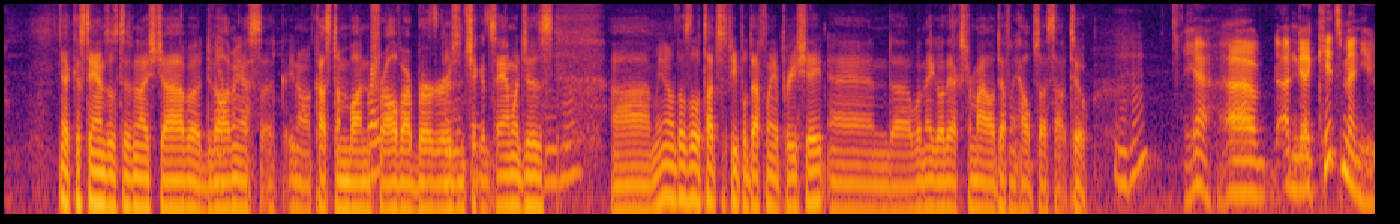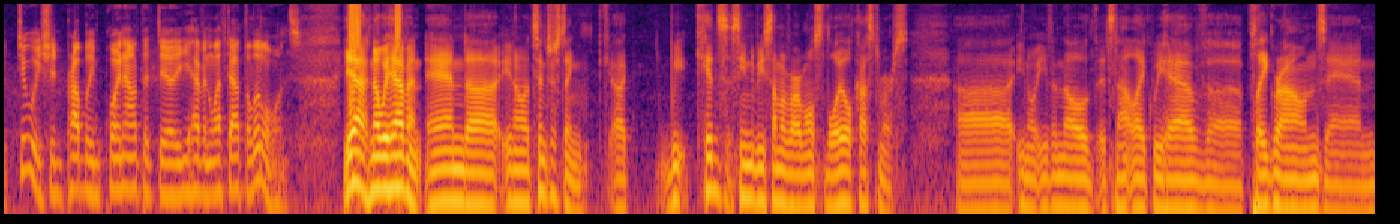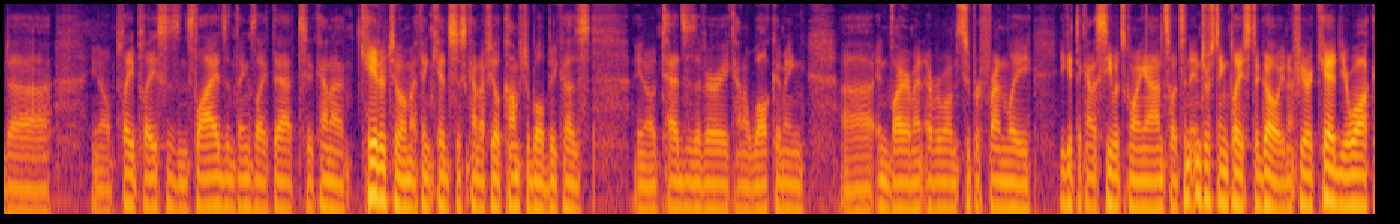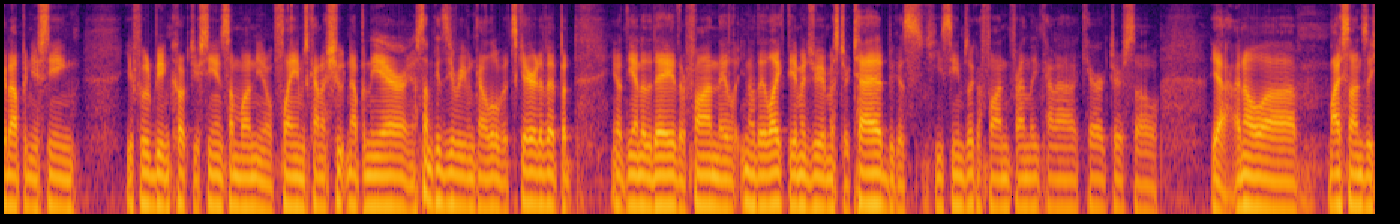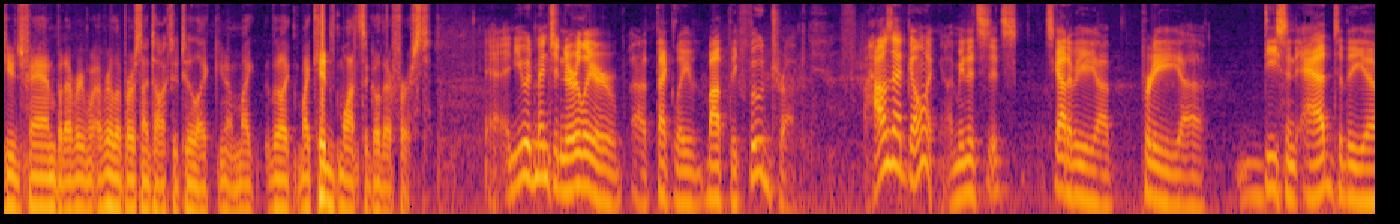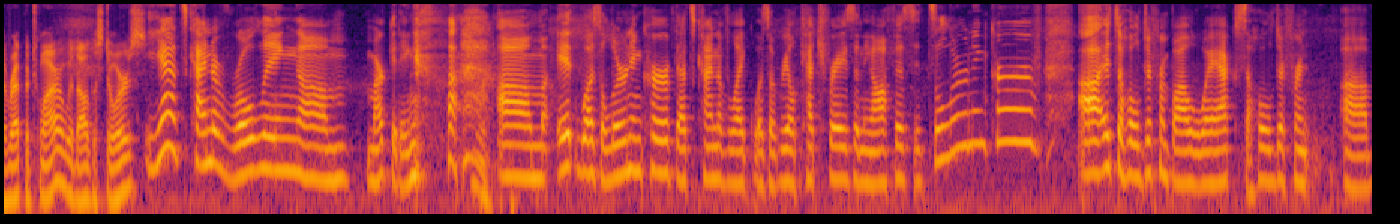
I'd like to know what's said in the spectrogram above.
Yeah, Costanzo's did a nice job of developing yep. us, a, you know, a custom bun right. for all of our burgers Costanzo's. and chicken sandwiches. Mm-hmm. Um, you know, those little touches people definitely appreciate, and uh, when they go the extra mile, it definitely helps us out too. Mm-hmm. Yeah, uh, a kids menu too. We should probably point out that uh, you haven't left out the little ones. Yeah, no, we haven't, and uh, you know it's interesting. Uh, we kids seem to be some of our most loyal customers. Uh, you know, even though it's not like we have uh, playgrounds and you know play places and slides and things like that to kind of cater to them. I think kids just kind of feel comfortable because you know Ted's is a very kind of welcoming uh, environment. Everyone's super friendly. You get to kind of see what's going on, so it's an interesting place to go. You know, if you're a kid, you're walking up and you're seeing your food being cooked. You're seeing someone, you know, flames kind of shooting up in the air. You know, some kids are even kind of a little bit scared of it, but you know, at the end of the day, they're fun. They, you know, they like the imagery of Mr. Ted because he seems like a fun, friendly kind of character. So, yeah, I know uh, my son's a huge fan, but every every other person I talk to too, like you know, my they're like my kid wants to go there first. Yeah, and you had mentioned earlier, uh, Theckley, about the food truck. How's that going? I mean, it's it's it's got to be a pretty uh, decent add to the uh, repertoire with all the stores. Yeah, it's kind of rolling um, marketing. um, it was a learning curve. That's kind of like was a real catchphrase in the office. It's a learning curve. Uh, it's a whole different ball of wax, a whole different uh,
